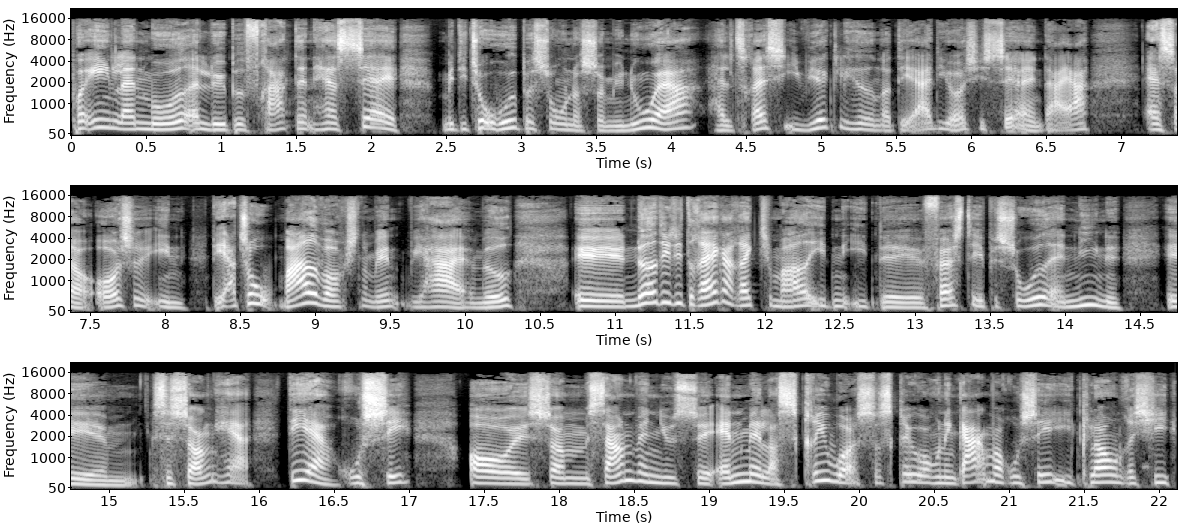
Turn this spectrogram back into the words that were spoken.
på en eller anden måde er løbet fra den her serie med de to hovedpersoner, som jo nu er 50 i virkeligheden, og det er de også i serien. Der er altså også en, det er to meget voksne mænd, vi har med. Øh, noget af det, de drikker rigtig meget i den, i den øh, første episode af 9. Øh, sæson her, det er rosé. Og øh, som Soundvenues øh, anmelder skriver, så skriver hun en gang var rosé i klovnregi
